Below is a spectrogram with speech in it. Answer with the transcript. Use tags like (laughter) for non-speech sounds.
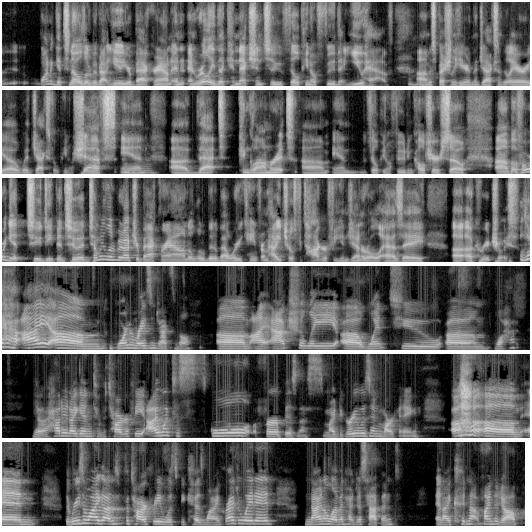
want to get to know a little bit about you, your background, and and really the connection to Filipino food that you have, Mhm. um, especially here in the Jacksonville area with Jax Filipino chefs and Mhm. uh, that conglomerate um, and Filipino food and culture. So, uh, before we get too deep into it, tell me a little bit about your background, a little bit about where you came from, how you chose photography in general as a uh, a career choice. Yeah, I um born and raised in Jacksonville. Um, I actually uh, went to um, well, how yeah, how did I get into photography? I went to school for business. My degree was in marketing, (laughs) um, and the reason why I got into photography was because when I graduated, 9/11 had just happened, and I could not find a job,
